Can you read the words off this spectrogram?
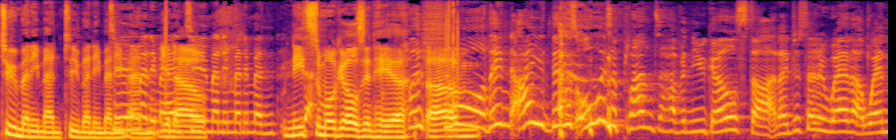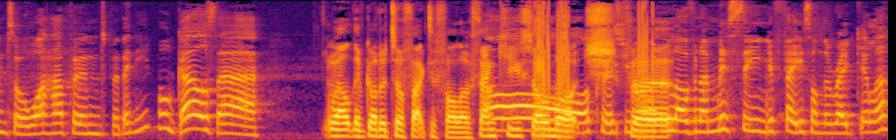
too many men, too many, many Too men. many men, you know, too many, many men. need That- some more girls in here. For Um, sure. They, I, there was always a plan to have a new girl start, and I just don't know where that went or what happened, but they need more girls there. well, they've got a tough act to follow. Thank you so Oh, much Chris, you for. love, and I miss seeing your face on the regular.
